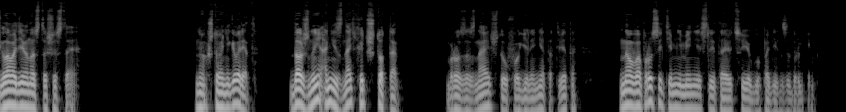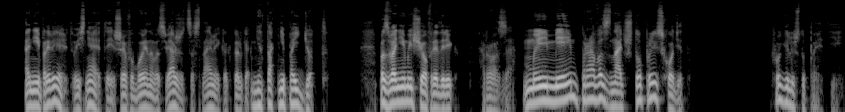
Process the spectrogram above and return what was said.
Глава 96. Но что они говорят? Должны они знать хоть что-то. Роза знает, что у Фогеля нет ответа, но вопросы, тем не менее, слетают с ее губ один за другим. Они проверяют, выясняют, и шеф убойного свяжется с нами, как только... Мне так не пойдет. Позвоним еще, Фредерик. Роза, мы имеем право знать, что происходит. Фогель уступает ей,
